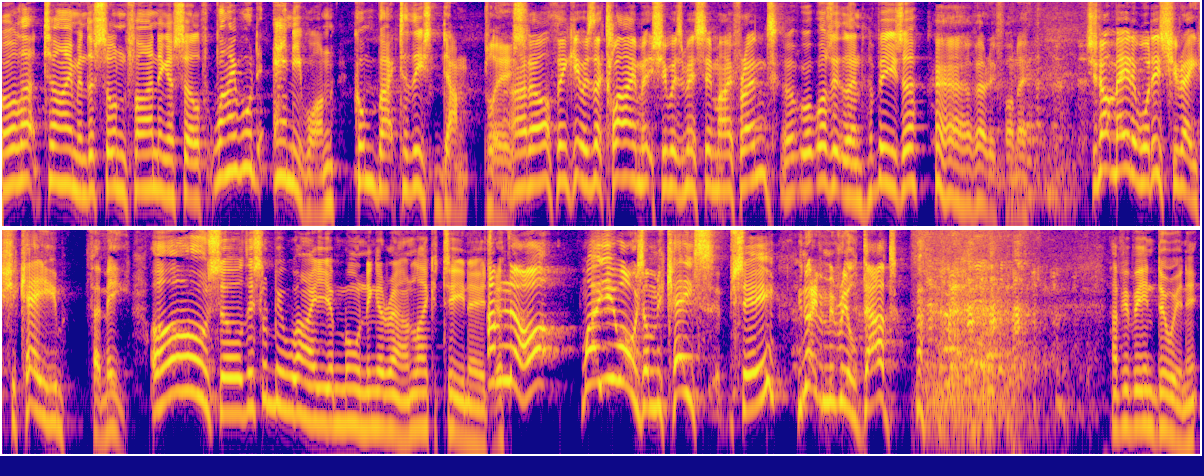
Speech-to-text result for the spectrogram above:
All that time in the sun finding herself. Why would anyone come back to this damp place? I don't think it was the climate she was missing, my friend. Uh, what was it then? A visa? Very funny. She's not made of wood, is she, Ray? She came for me. Oh, so this'll be why you're mooning around like a teenager. I'm not. Why are you always on my case? See? You're not even my real dad. Have you been doing it?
